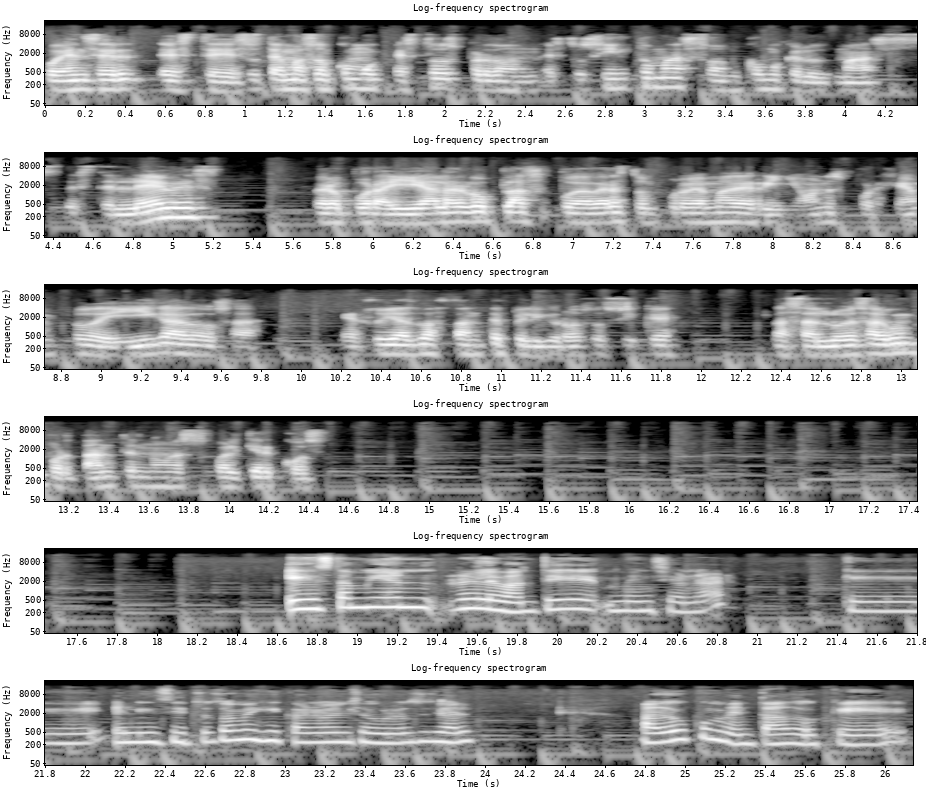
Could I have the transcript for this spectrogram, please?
pueden ser, este, esos temas son como, estos, perdón, estos síntomas son como que los más este, leves, pero por ahí a largo plazo puede haber hasta un problema de riñones, por ejemplo, de hígado, o sea, eso ya es bastante peligroso, así que la salud es algo importante, no es cualquier cosa. Es también relevante mencionar que el Instituto Mexicano del Seguro Social ha documentado que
